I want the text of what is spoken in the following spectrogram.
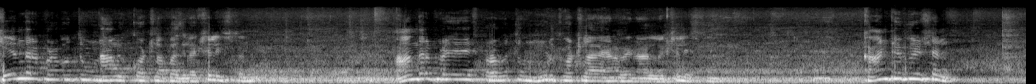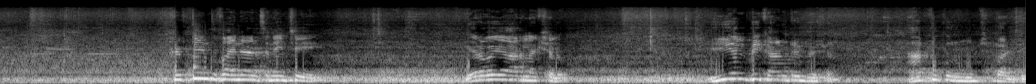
కేంద్ర ప్రభుత్వం నాలుగు కోట్ల పది లక్షలు ఇస్తుంది. ఆంధ్రప్రదేశ్ ప్రభుత్వం మూడు కోట్ల ఎనభై నాలుగు లక్షలు ఇస్తుంది. కాంట్రిబ్యూషన్ ఫిఫ్టీన్త్ ఫైనాన్స్ నుంచి ఇరవై ఆరు లక్షలు. ULB contribution Atmakur municipality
